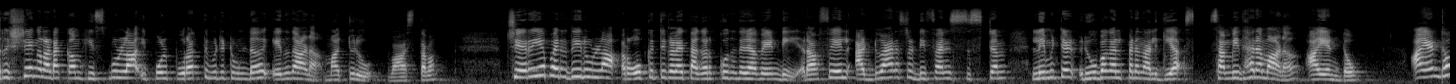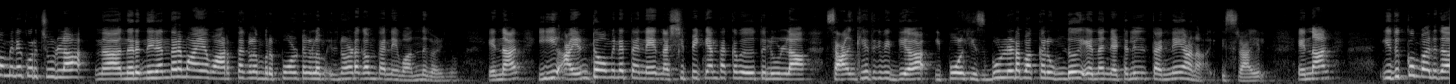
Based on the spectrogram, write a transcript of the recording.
ദൃശ്യങ്ങളടക്കം ഹിസ്ബുള്ള ഇപ്പോൾ പുറത്തുവിട്ടിട്ടുണ്ട് എന്നതാണ് മറ്റൊരു വാസ്തവം. ചെറിയ പരിധിയിലുള്ള റോക്കറ്റുകളെ തകർക്കുന്നതിന് വേണ്ടി Rafael advanced defence system limited രൂപകൽപ്പന നൽകിയ സംവിധാനമാണ് അയൺ ഡോം. അയൺ ഡോമിനെ കുറിച്ചുള്ള നിരന്തരമായ വാർത്തകളും റിപ്പോർട്ടുകളും ഇതിനോടകം തന്നെ വന്നു കഴിഞ്ഞു എന്നാൽ ഈ അയൺ ടോമിനെ തന്നെ നശിപ്പിക്കാൻ തക്ക വിധത്തിലുള്ള സാങ്കേതിക വിദ്യ ഇപ്പോൾ ഹിസ്ബുള്ളയുടെ പക്കൽ ഉണ്ട് എന്ന ഞെട്ടലിൽ തന്നെയാണ് ഇസ്രായേൽ. എന്നാൽ ഇതുക്കും വലുത്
